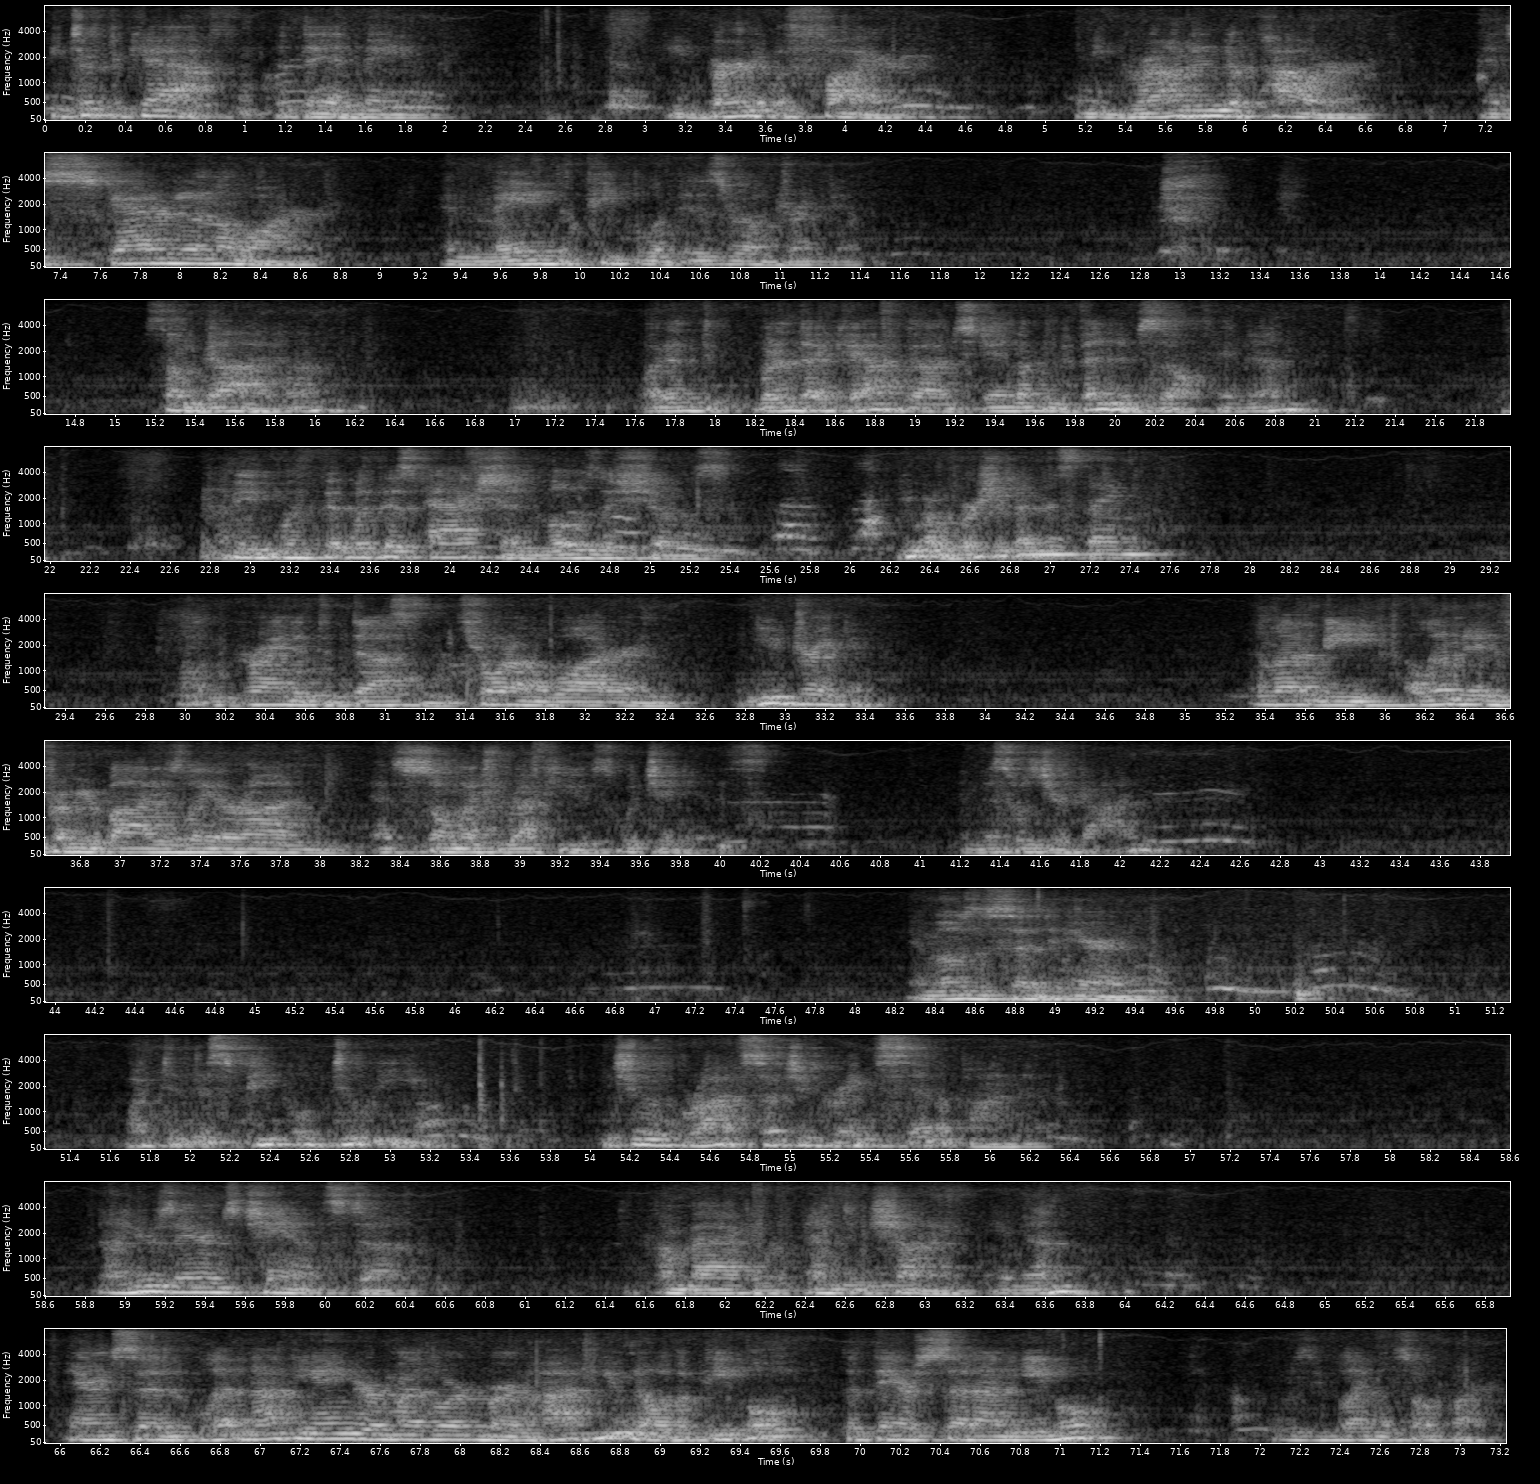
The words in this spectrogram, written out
He took the calf that they had made, he burned it with fire, and he ground it into powder and scattered it on the water and made the people of Israel drink it. Some God, huh? Why didn't, why didn't that calf God stand up and defend himself? Amen? I mean, with, the, with this action, Moses shows you are worshiping this thing? Well, grind it to dust and throw it on the water and, and you drink it. And let it be eliminated from your bodies later on as so much refuse, which it is. And this was your God? And Moses said to Aaron, What did this people do to you? That you have brought such a great sin upon them. Now here's Aaron's chance to come back and repent and shine. Amen. Aaron said, Let not the anger of my Lord burn hot. You know the people, that they are set on evil. Who is he blaming so far?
